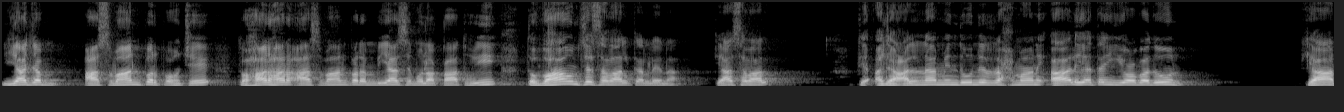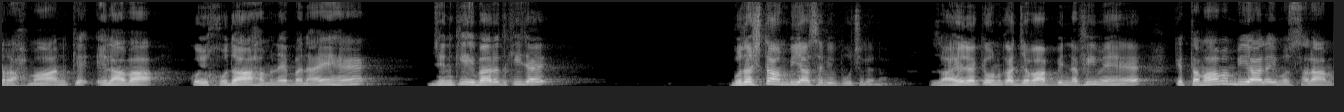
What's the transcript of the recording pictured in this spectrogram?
یا جب آسمان پر پہنچے تو ہر ہر آسمان پر امبیا سے ملاقات ہوئی تو وہاں ان سے سوال کر لینا۔ کیا سوال؟ کہ اجالنا مندون الرحمٰن عالیت یوبدون کیا رحمان کے علاوہ کوئی خدا ہم نے بنائے ہیں جن کی عبادت کی جائے؟ گزشتہ امبیا سے بھی پوچھ لینا۔ ظاہر ہے کہ ان کا جواب بھی نفی میں ہے کہ تمام امبیا علیہم السلام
